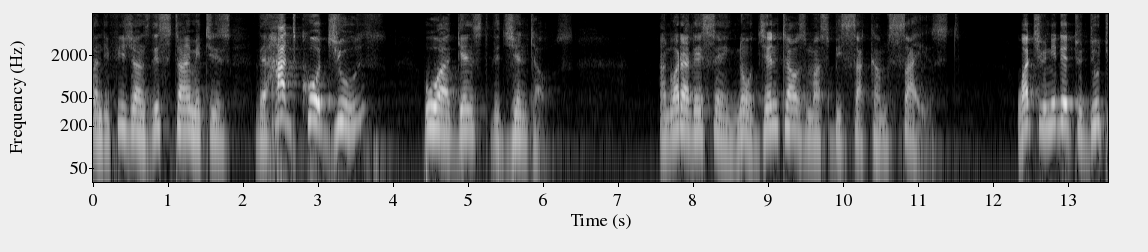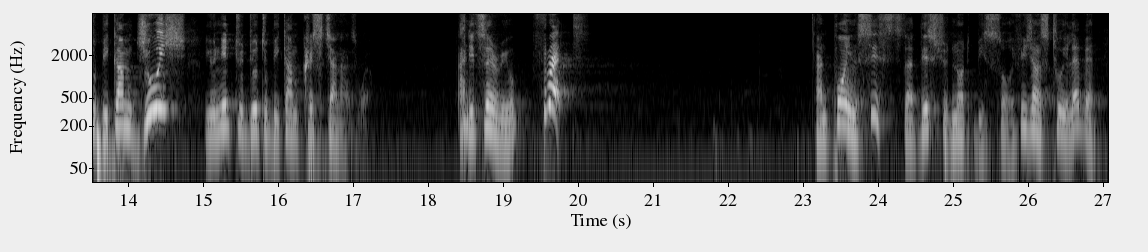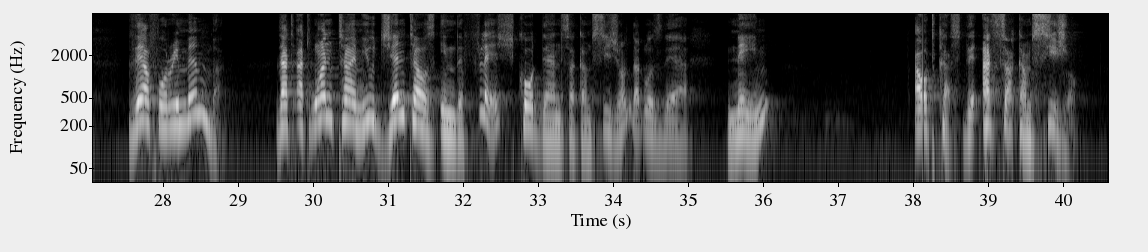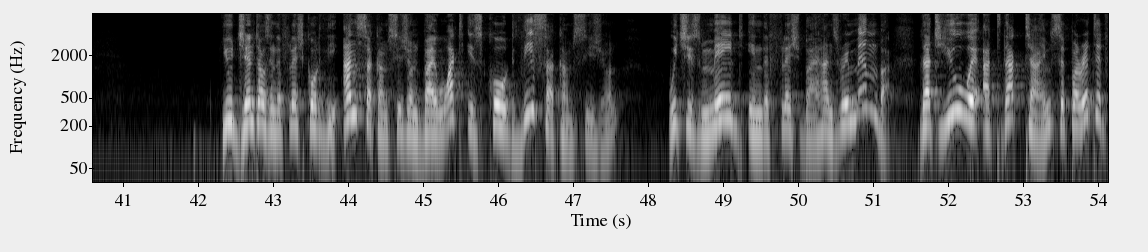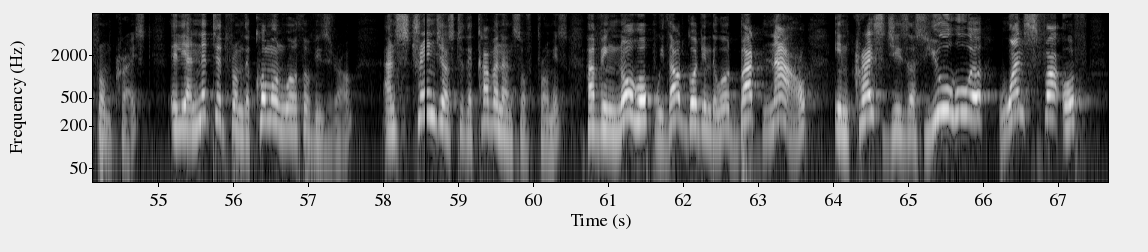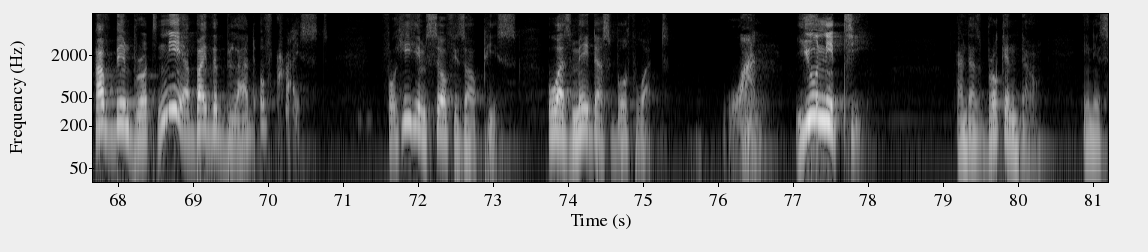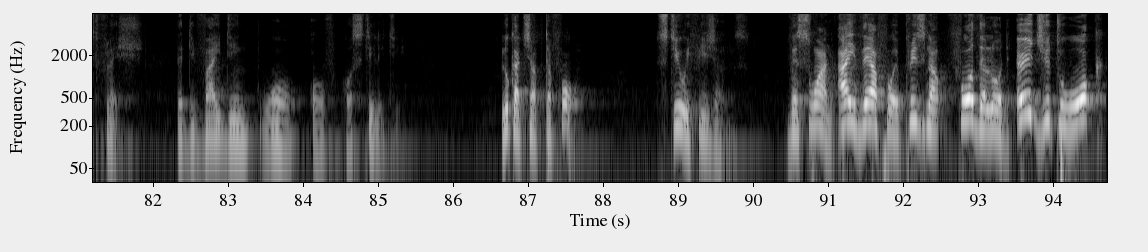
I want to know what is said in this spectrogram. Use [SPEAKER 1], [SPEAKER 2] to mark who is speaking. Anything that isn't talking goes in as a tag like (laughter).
[SPEAKER 1] and Ephesians, this time it is the hardcore Jews who are against the Gentiles. And what are they saying? No, Gentiles must be circumcised. What you needed to do to become Jewish, you need to do to become Christian as well. And it's a real threat. And Paul insists that this should not be so. Ephesians 2:11. Therefore remember that at one time you Gentiles in the flesh called the uncircumcision, that was their name, outcast, the uncircumcision. You Gentiles in the flesh called the uncircumcision by what is called the circumcision, which is made in the flesh by hands. Remember that you were at that time separated from Christ, alienated from the commonwealth of Israel, and strangers to the covenants of promise, having no hope without God in the world. But now, in Christ Jesus, you who were once far off have been brought near by the blood of Christ. For he himself is our peace, who has made us both what? One. Unity. And has broken down in his flesh the dividing wall of hostility. Look at chapter 4, still Ephesians. Verse 1 I, therefore, a prisoner for the Lord, urge you to walk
